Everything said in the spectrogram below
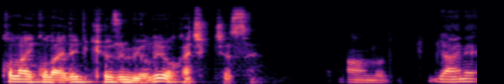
Kolay kolay da bir çözüm yolu yok açıkçası. Anladım. Yani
